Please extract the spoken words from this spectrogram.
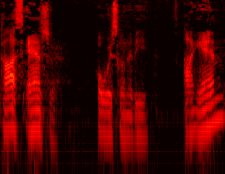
God's answer always going to be, I am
